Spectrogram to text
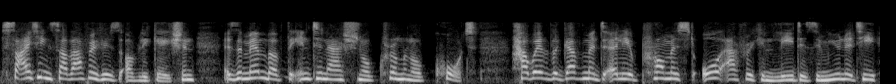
citing South Africa's obligation as a member of the International Criminal Court. However, the government earlier promised all African leaders immunity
